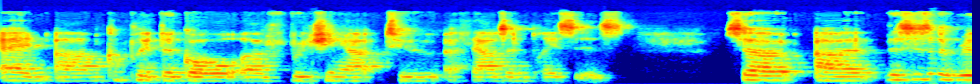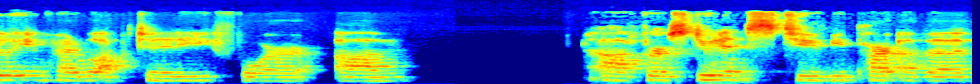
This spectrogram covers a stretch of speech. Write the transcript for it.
and um, complete the goal of reaching out to a thousand places. So uh, this is a really incredible opportunity for, um, uh, for students to be part of a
